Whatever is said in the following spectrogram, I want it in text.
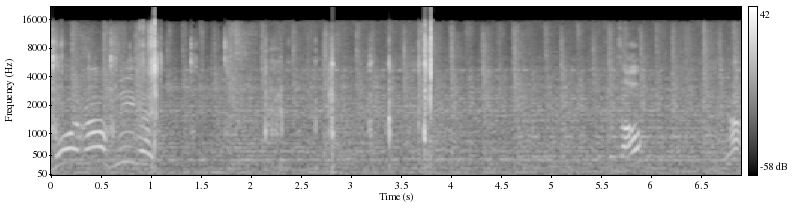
Wo Rauch liegt! Geht's auf? Ja.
